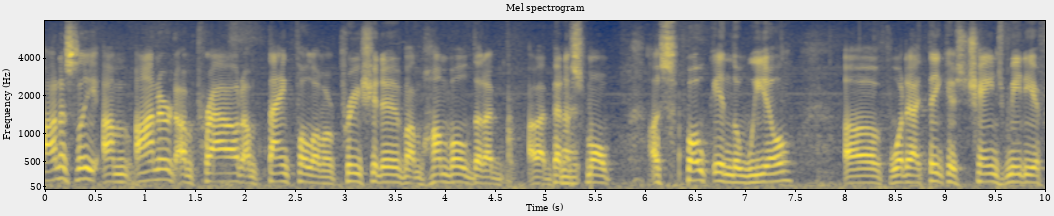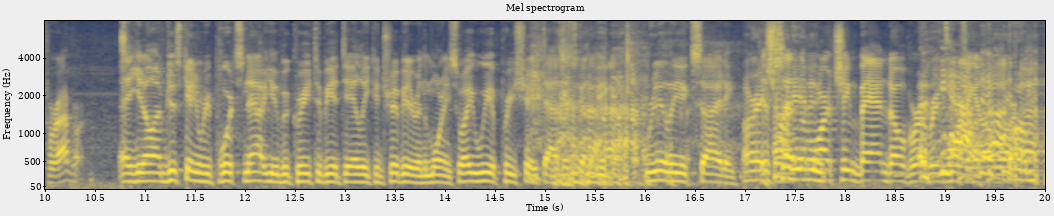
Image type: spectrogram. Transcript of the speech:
honestly, I'm honored, I'm proud, I'm thankful, I'm appreciative, I'm humbled that I've, I've been right. a small, a spoke in the wheel of what I think has changed media forever. And you know, I'm just getting reports now. You've agreed to be a daily contributor in the morning, so I, we appreciate that. That's going to be really exciting. All right, just Sean send Hannity. the marching band over every morning. yeah.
